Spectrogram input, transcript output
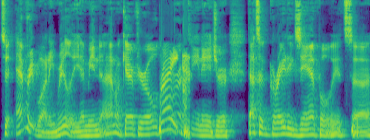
to everybody really i mean i don't care if you're old right. or a teenager that's a great example it's uh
